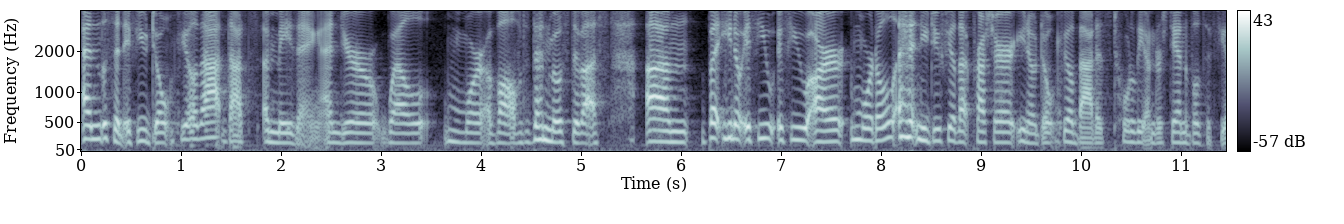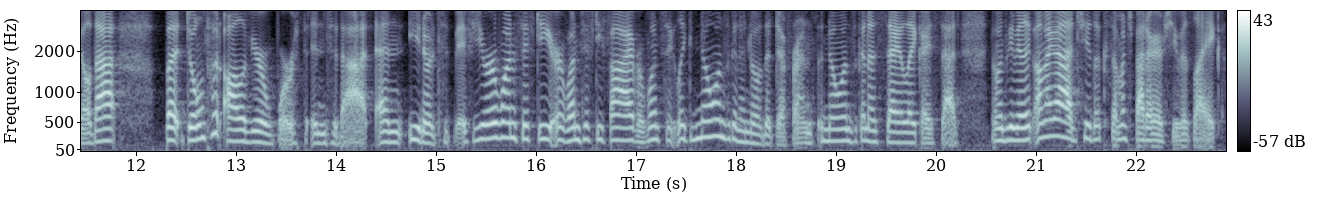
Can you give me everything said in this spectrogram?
and listen, if you don't feel that, that's amazing, and you're well more evolved than most of us. Um, but you know, if you if you are mortal and you do feel that pressure, you know, don't feel bad. It's totally understandable to feel that, but don't put all of your worth into that. And you know, to, if you're 150 or 155 or 160, like no one's gonna know the difference, and no one's gonna say, like I said, no one's gonna be like, oh my god, she looks so much better if she was like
